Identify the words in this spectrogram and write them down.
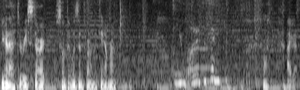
You're gonna have to restart. Something was in front of the camera. Do you want it to take? I got.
